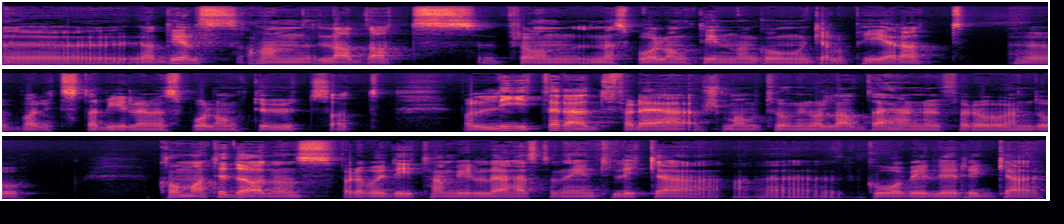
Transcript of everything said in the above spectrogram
eh, ja, dels har han laddats från, med spår långt in någon gång och galopperat. Eh, var varit stabilare än spår långt ut. Så att jag var lite rädd för det eftersom han var tvungen att ladda här nu för att ändå komma till dödens. För det var ju dit han ville. Hästen är ju inte lika eh, gåvillig ryggar.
